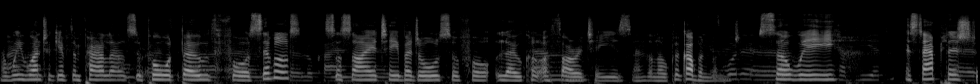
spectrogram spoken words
and we want to give them parallel support both for civil society but also for local authorities and the local government. So we established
